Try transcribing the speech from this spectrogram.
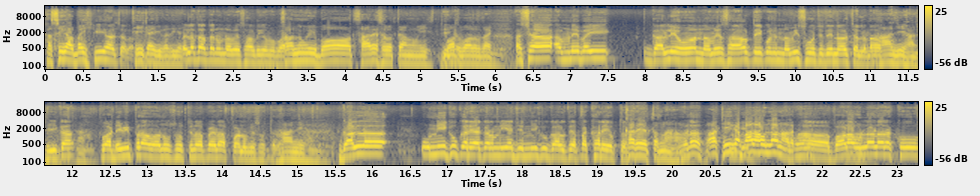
ਸਤਿ ਸ਼੍ਰੀ ਅਕਾਲ ਬਾਈ। ਕੀ ਹਾਲ ਚਾਲ ਆ? ਠੀਕ ਹੈ ਜੀ ਵਧੀਆ। ਪਹਿਲਾਂ ਤਾਂ ਤੈਨੂੰ ਨਵੇਂ ਸਾਲ ਦੀਆਂ ਮੁਬਾਰਕਾਂ। ਸਾਨੂੰ ਵੀ ਬਹੁਤ ਸਾਰੇ ਸਰੋਤਿਆਂ ਨੂੰ ਵੀ ਬਹੁਤ ਬਹੁਤ ਵਧਾਈਆਂ। ਅੱਛਾ ਅਮਨੇ ਬਾਈ ਗੱਲ ਇਹ ਆ ਨਵੇਂ ਸਾਲ ਤੇ ਕੁਝ ਨਵੀਂ ਸੋਚ ਦੇ ਨਾਲ ਚੱਲਣਾ। ਹਾਂਜੀ ਹਾਂਜੀ ਠੀਕ ਆ। ਤੁਹਾਡੇ ਵੀ ਭਰਾਵਾਂ ਨੂੰ ਸੋਚਣਾ ਪੈਣਾ ਆਪਾਂ ਨੂੰ ਵੀ ਸੋਚਣਾ। ਹਾਂਜੀ ਹਾਂਜੀ ਗੱਲ ਉਨੀ ਕੁ ਕਰਿਆ ਕਰਨੀ ਆ ਜਿੰਨੀ ਕੁ ਗੱਲ ਤੇ ਆਪਾਂ ਖਰੇ ਉੱਤਰ ਖਰੇ ਉਤਰਨਾ ਹਾਂ। ਹੈਨਾ? ਆ ਠੀਕ ਹੈ ਬਾਲਾ ਉੱਲਾ ਨਾ ਰੱਖੋ। ਹਾਂ ਬਾਲਾ ਉੱਲਾ ਨਾ ਰੱਖੋ।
